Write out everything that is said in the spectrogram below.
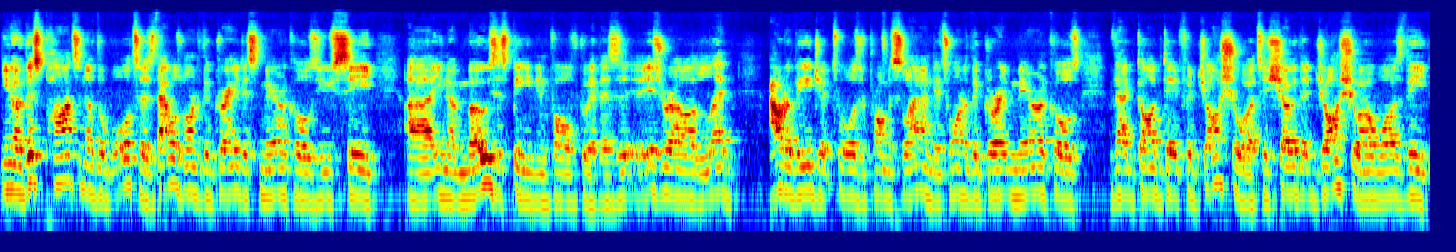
You know, this parting of the waters, that was one of the greatest miracles you see, uh, you know, Moses being involved with as Israel led out of Egypt towards the promised land. It's one of the great miracles that God did for Joshua to show that Joshua was the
